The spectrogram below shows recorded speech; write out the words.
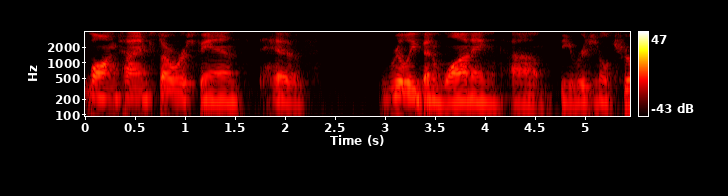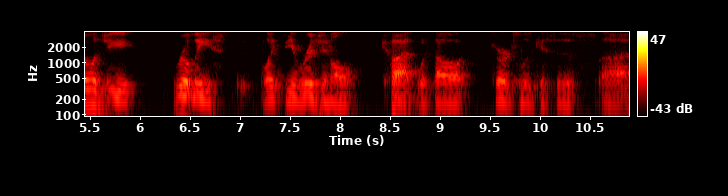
longtime Star Wars fans have really been wanting um, the original trilogy released, like the original cut, without George Lucas's uh,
